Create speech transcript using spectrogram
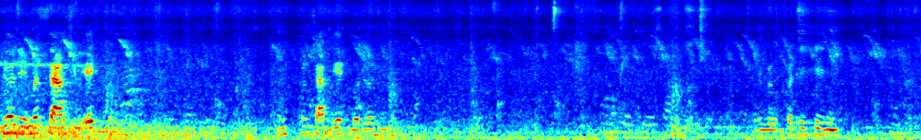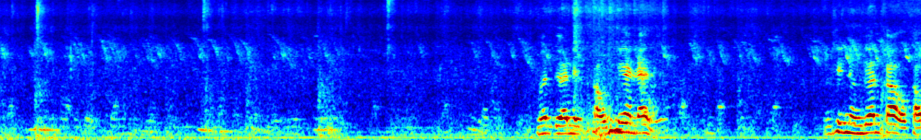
เดือนนี้มันสามสิบเอ็ดมันสามเอ็ดบ่เดือนนี้ทั้งเอ็ดคือสามสิบไม่รู้ปฏิทินเมื่อเดือนนี้เขาเฮียนแล้ว วันที่หนึ่งเดือนเก้าเขา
